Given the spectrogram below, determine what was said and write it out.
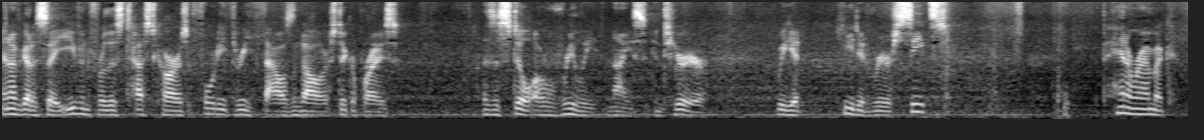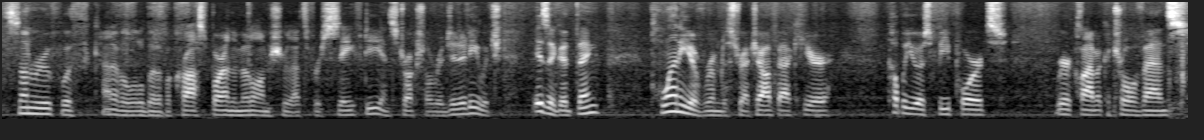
And I've got to say, even for this test car's $43,000 sticker price, this is still a really nice interior. We get heated rear seats, panoramic sunroof with kind of a little bit of a crossbar in the middle. I'm sure that's for safety and structural rigidity, which is a good thing. Plenty of room to stretch out back here. A couple USB ports, rear climate control vents,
